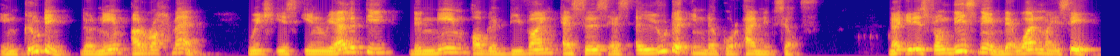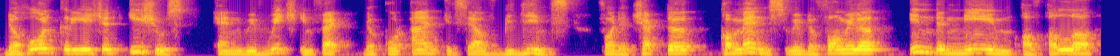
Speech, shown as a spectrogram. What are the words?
including the name Ar-Rahman, which is in reality the name of the divine essence as alluded in the Quran itself. Now, it is from this name that one might say the whole creation issues, and with which, in fact, the Quran itself begins. For the chapter commence with the formula in the name of Allah,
